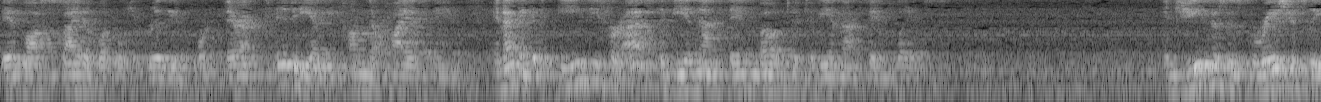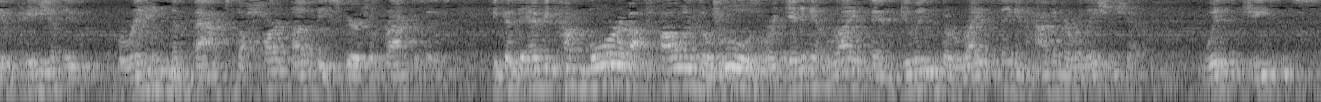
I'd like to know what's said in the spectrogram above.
They had lost sight of what was really important. Their activity had become their highest aim. And I think it's easy for us to be in that same boat, to, to be in that same place. And Jesus is graciously and patiently bringing them back to the heart of these spiritual practices because it had become more about following the rules or getting it right than doing the right thing and having a relationship with Jesus.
